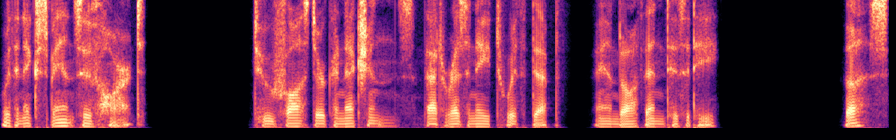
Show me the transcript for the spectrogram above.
with an expansive heart, to foster connections that resonate with depth and authenticity. Thus,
